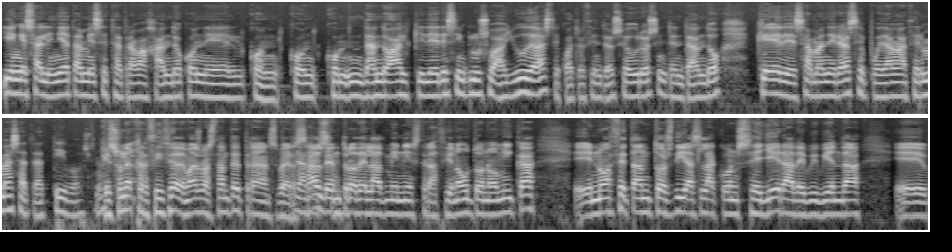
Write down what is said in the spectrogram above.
Y en esa línea también se está trabajando con, el, con, con dando alquileres, incluso ayuda de 400 euros intentando que de esa manera se puedan hacer más atractivos. es un ejercicio además bastante transversal, dentro de la administración autonómica. Eh, no hace tantos días la consellera de vivienda eh,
